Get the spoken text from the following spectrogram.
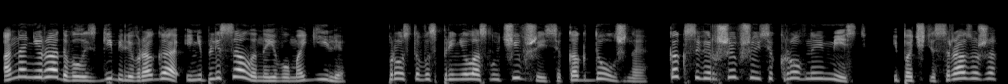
Она не радовалась гибели врага и не плясала на его могиле, просто восприняла случившееся как должное, как совершившуюся кровную месть и почти сразу же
